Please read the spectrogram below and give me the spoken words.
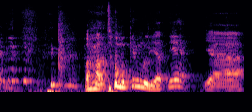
Pak Harto mungkin melihatnya ya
